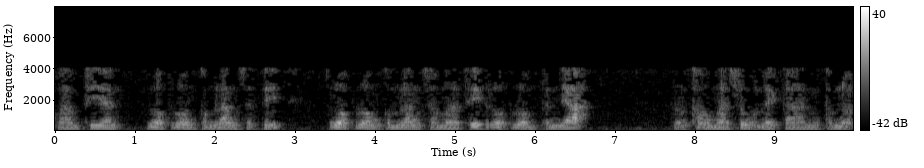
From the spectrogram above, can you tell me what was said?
ความเพียร รวบรวมกำลังสติ รวบรวมกำลังสมาธิ รวบรวมปัญญา เข้ามาสู่ในการกำหนด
